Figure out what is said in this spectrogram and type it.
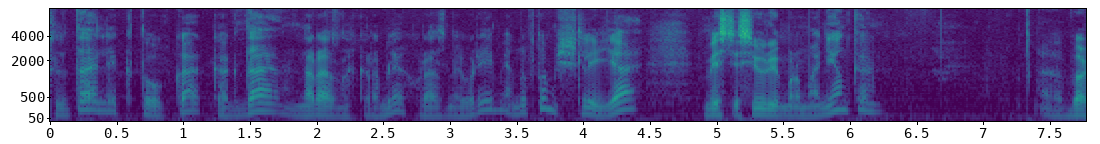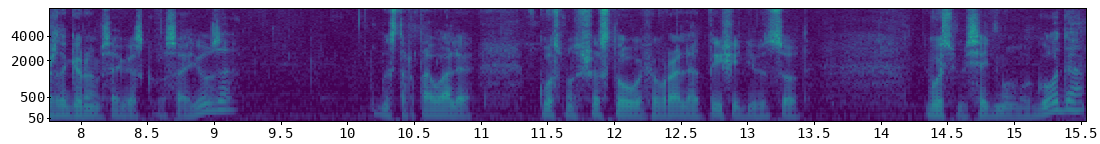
слетали, кто как, когда, на разных кораблях в разное время. Ну, в том числе я вместе с Юрием Романенко, э, дважды героем Советского Союза. Мы стартовали в космос 6 февраля 1987 года.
